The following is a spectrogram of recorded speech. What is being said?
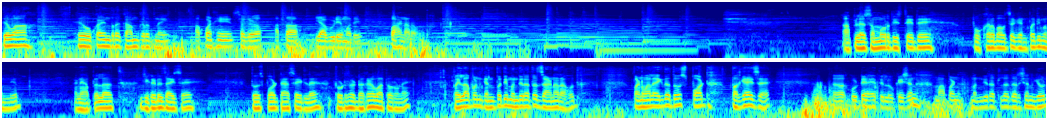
तेव्हा हे होकायंत्र काम करत नाही. आपण हे सगळं आता या व्हिडिओमध्ये पाहणार आहोत. आपल्यासमोर दिसते ते पोखरबावचं गणपती मंदिर. आणि आपल्याला जिकडे जायचं आहे तो स्पॉट त्या साईडला आहे. थोडंसं ढगाळ वातावरण आहे. पहिला आपण गणपती मंदिरातच जाणार आहोत. पण मला एकदा तो स्पॉट बघायचा आहे कुठे आहे ते लोकेशन मग आपण मंदिरातलं दर्शन घेऊन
